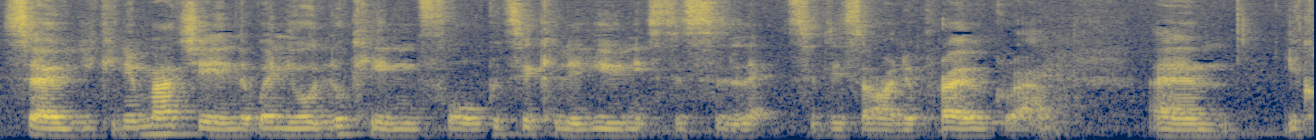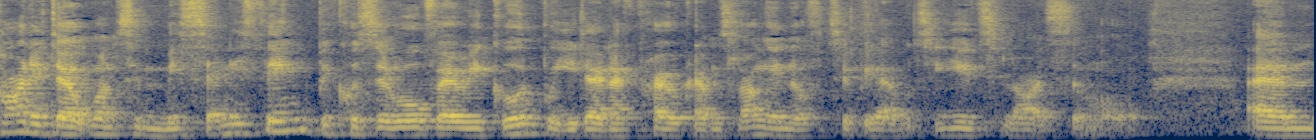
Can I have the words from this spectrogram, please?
So you can imagine that when you're looking for particular units to select to design a programme, um, you kind of don't want to miss anything because they're all very good, but you don't have programs long enough to be able to utilise them all. Um,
